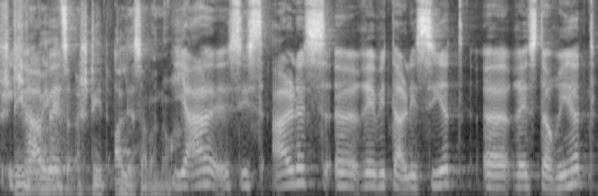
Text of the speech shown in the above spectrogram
steht ich habe, jetzt, steht alles aber noch. Ja, es ist alles äh, revitalisiert, äh, restauriert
